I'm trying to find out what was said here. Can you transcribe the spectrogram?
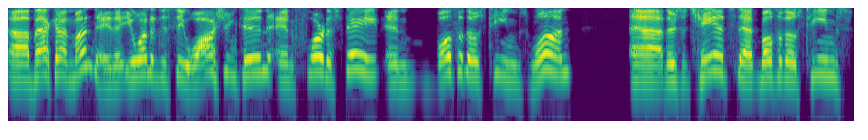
uh, back on Monday that you wanted to see Washington and Florida State, and both of those teams won. Uh, there's a chance that both of those teams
